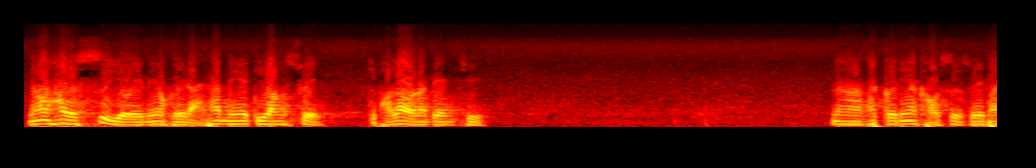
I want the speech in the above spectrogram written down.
然后他的室友也没有回来，他没有地方睡，就跑到我那边去。那他隔天要考试，所以他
